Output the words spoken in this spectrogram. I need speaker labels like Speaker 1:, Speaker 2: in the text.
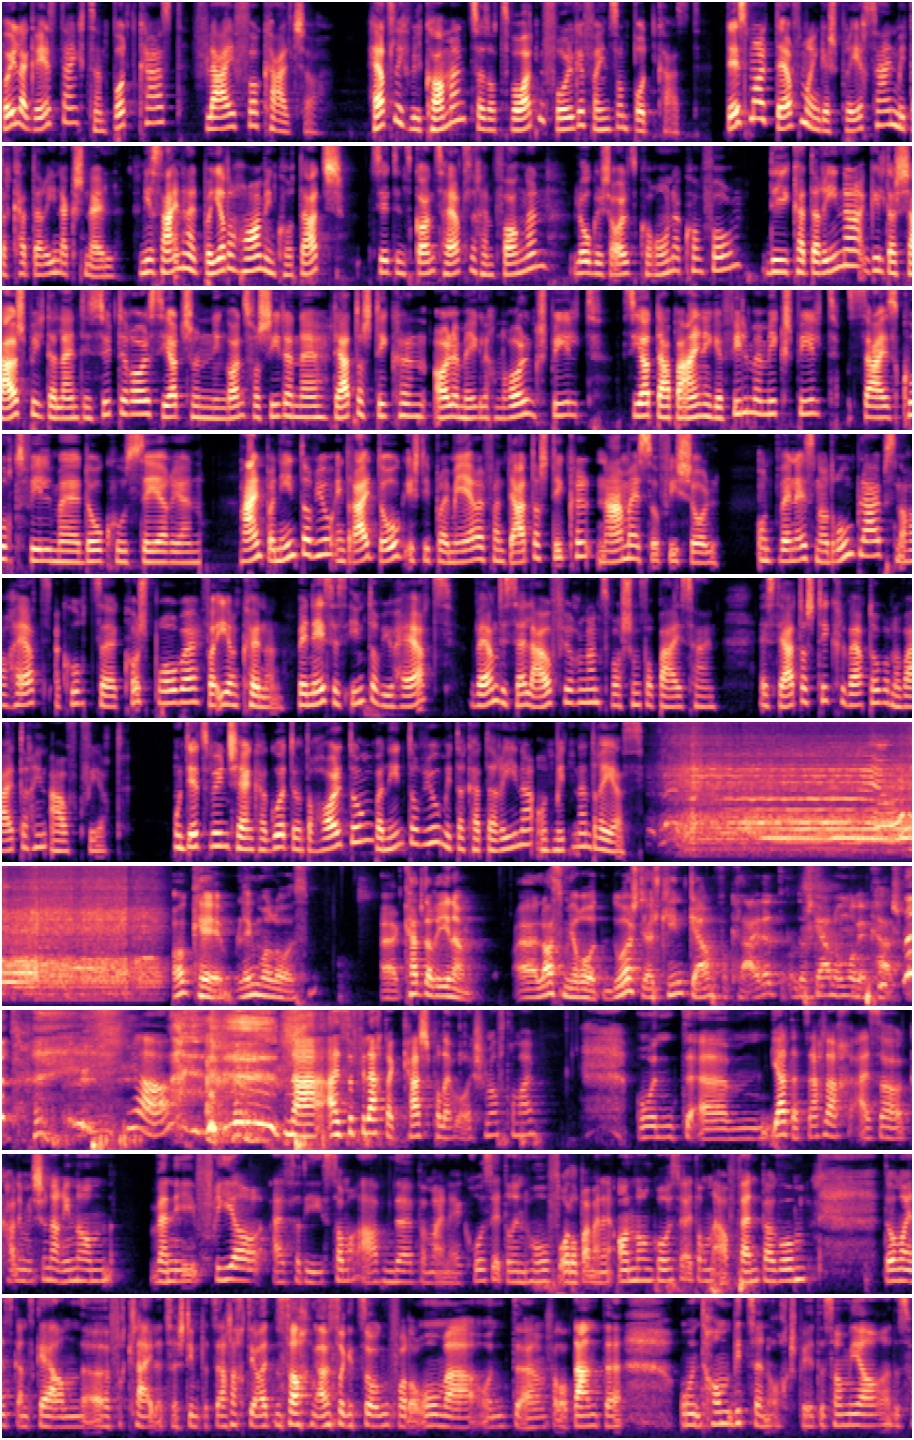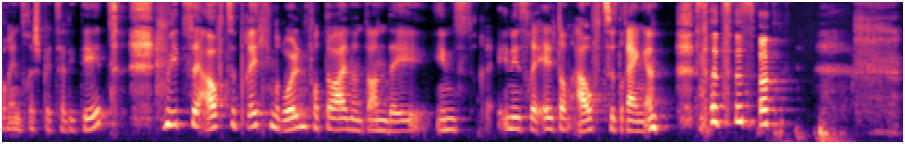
Speaker 1: Heula grüßt zum Podcast Fly for Culture. Herzlich willkommen zu der zweiten Folge von unserem Podcast. Diesmal dürfen wir im Gespräch sein mit der Katharina Gschnell. Wir sind heute bei ihr daheim in Kortatsch. Sie hat uns ganz herzlich empfangen, logisch alles Corona-konform. Die Katharina gilt als Schauspieltalent in Südtirol. Sie hat schon in ganz verschiedenen Theaterstücken alle möglichen Rollen gespielt. Sie hat auch bei einigen Filmen mitgespielt, sei es Kurzfilme, Dokus, Serien. Heute beim Interview in drei Tagen ist die Premiere von Theaterstückel Name Sophie Scholl. Und wenn es noch drum bleibt, nachher Herz eine kurze Kostprobe von ihren Können. Wenn es das Interview Herz, werden die Aufführungen zwar schon vorbei sein. Das Theaterstück wird aber noch weiterhin aufgeführt. Und jetzt wünsche ich eine gute Unterhaltung beim Interview mit der Katharina und mit dem Andreas.
Speaker 2: Okay, legen wir los. Äh, Katharina, äh, lass mich roten. Du hast dich als Kind gern verkleidet und hast gern umgekaspert.
Speaker 3: ja. Na, also vielleicht ein Kasperle war ich schon oft einmal. Und ähm, ja, tatsächlich, also kann ich mich schon erinnern, wenn ich früher, also die Sommerabende bei meinen Großeltern in Hof oder bei meinen anderen Großeltern auf Fanberg oben, da haben wir uns ganz gern äh, verkleidet. Das stimmt tatsächlich die alten Sachen ausgezogen von der Oma und äh, von der Tante und haben Witze nachgespielt. Das haben wir, das war unsere Spezialität, Witze aufzubrechen, Rollen verteilen und dann die ins, in unsere Eltern aufzudrängen, sozusagen.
